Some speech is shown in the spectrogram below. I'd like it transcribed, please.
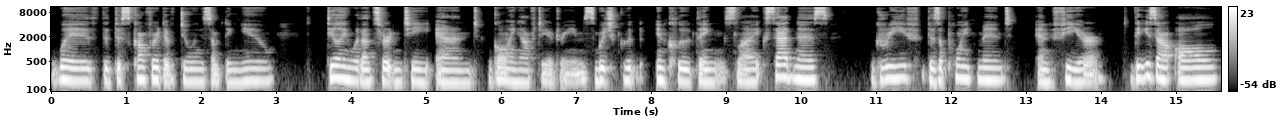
with the discomfort of doing something new, dealing with uncertainty and going after your dreams, which could include things like sadness, grief, disappointment, and fear. These are all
